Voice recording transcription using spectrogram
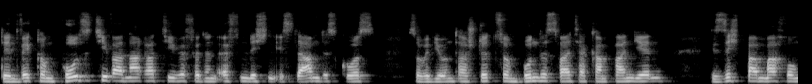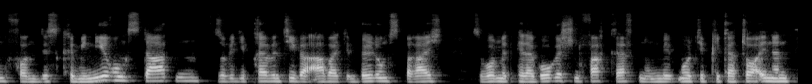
die Entwicklung positiver Narrative für den öffentlichen Islamdiskurs sowie die Unterstützung bundesweiter Kampagnen, die Sichtbarmachung von Diskriminierungsdaten sowie die präventive Arbeit im Bildungsbereich, sowohl mit pädagogischen Fachkräften und mit MultiplikatorInnen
